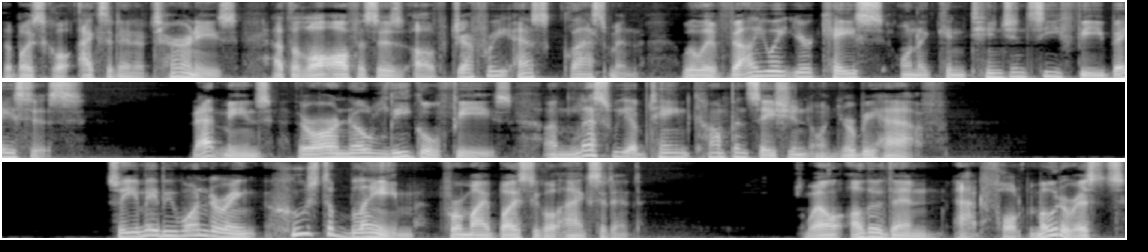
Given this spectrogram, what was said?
The bicycle accident attorneys at the law offices of Jeffrey S. Glassman will evaluate your case on a contingency fee basis. That means there are no legal fees unless we obtain compensation on your behalf. So you may be wondering who's to blame for my bicycle accident? Well, other than at fault motorists,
